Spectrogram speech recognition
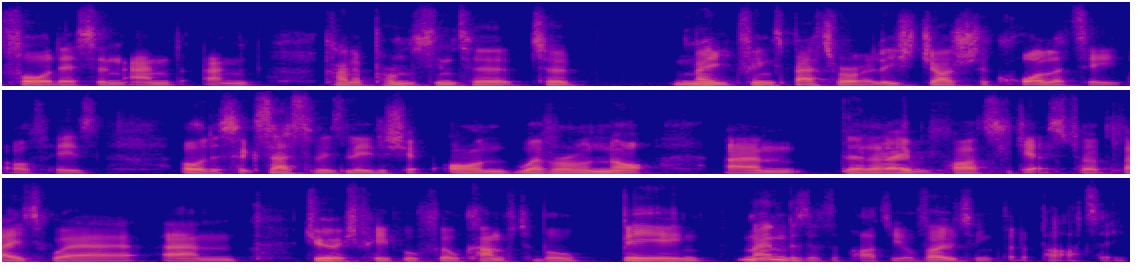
for this, and and and kind of promising to to make things better or at least judge the quality of his or the success of his leadership on whether or not um, the Labour Party gets to a place where um, Jewish people feel comfortable being members of the party or voting for the party.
